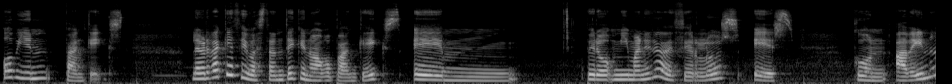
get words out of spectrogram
o bien pancakes. La verdad que hace bastante que no hago pancakes, em, pero mi manera de hacerlos es con avena,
